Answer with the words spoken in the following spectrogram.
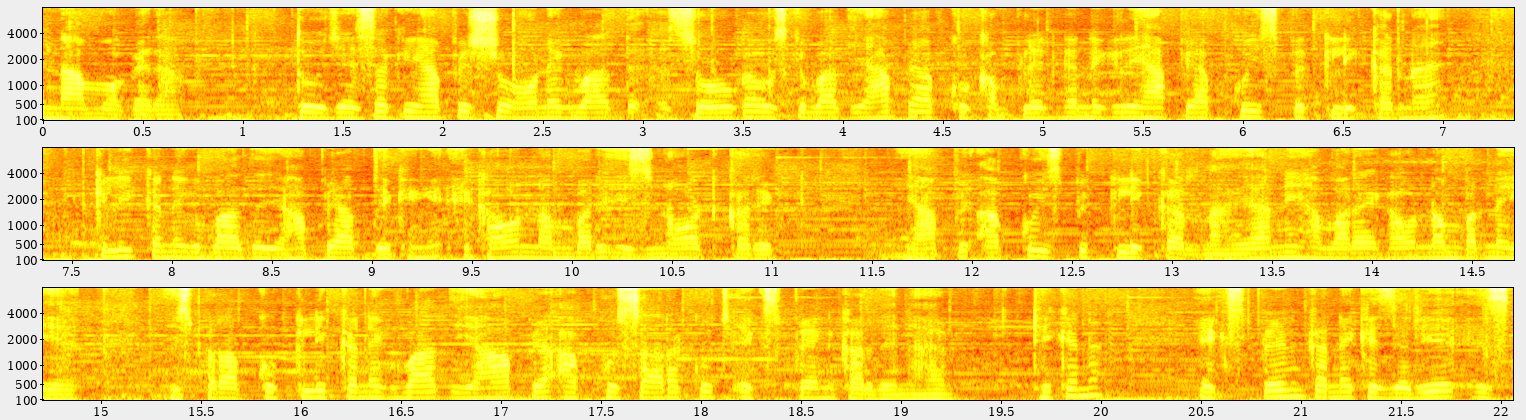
नाम वगैरह। तो जैसा कि यहाँ पे शो होने के बाद, शो होगा, उसके बाद यहाँ पे आपको कंप्लेन करने के लिए यहाँ पे आपको इस पर क्लिक करना है। क्लिक करने के बाद यहाँ पे आप देखेंगे, account number is not correct. यहाँ पे आपको इस पर क्लिक करना है, यानी हमारा अकाउंट नंबर नहीं है। इस पर आपको क्लिक करने के बाद यहाँ पे आपको सारा कुछ एक्सप्लेन कर देना है। ठीक है ना? एक्सप्लेन करने के ज़रिए इस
